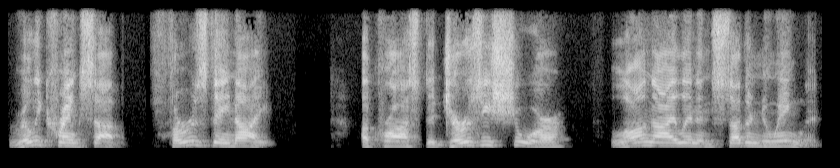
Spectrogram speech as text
really cranks up Thursday night across the Jersey Shore, Long Island, and southern New England,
